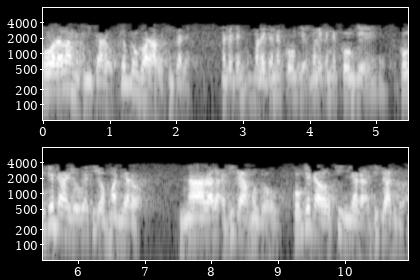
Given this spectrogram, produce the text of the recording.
ပေါ်တာကမထင်ရှားတော့ပြုတ်ပြုတ်သွားတာပဲထင်ကြတယ်။နာတယ်မလိုက်တဲ့နဲ့ကုံပြက်မလိုက်တဲ့နဲ့ကုံပြက်ကုံပြက်တာရောပဲသိအောင်မှတ်ရတော့နာတာကအဓိကမဟုတ်တော့ဘူး။ကုံပြက်တာကိုသိနေရတာအဓိကပြီးတော့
